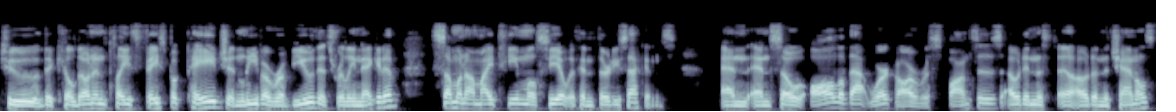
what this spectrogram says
to the Kildonan Place Facebook page and leave a review that's really negative, someone on my team will see it within 30 seconds and and so all of that work, our responses out in the uh, out in the channels,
